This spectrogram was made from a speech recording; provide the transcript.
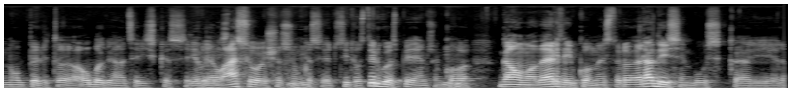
nopirkt obligācijas, kas ir Jau jau, esošas un mm -hmm. kas ir citos tirgos pieejamas. Mm -hmm. Galveno vērtību, ko mēs tur radīsim, būs, ka ir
